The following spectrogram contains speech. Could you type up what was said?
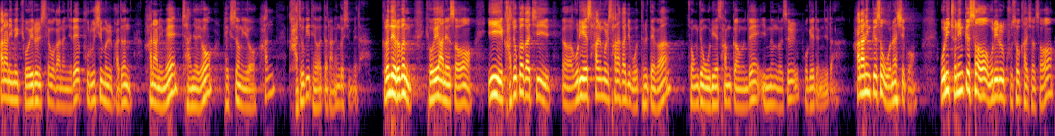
하나님의 교회를 세워가는 일에 부르심을 받은 하나님의 자녀요 백성이요 한 가족이 되었다라는 것입니다. 그런데 여러분 교회 안에서 이 가족과 같이 어, 우리의 삶을 살아가지 못할 때가 종종 우리의 삶 가운데 있는 것을 보게 됩니다. 하나님께서 원하시고 우리 주님께서 우리를 구속하셔서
